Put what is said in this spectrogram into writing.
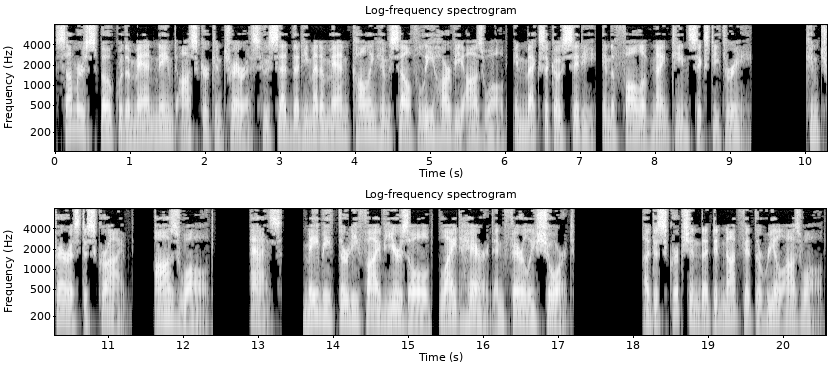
Summers spoke with a man named Oscar Contreras who said that he met a man calling himself Lee Harvey Oswald, in Mexico City, in the fall of 1963. Contreras described Oswald as maybe 35 years old, light-haired and fairly short, a description that did not fit the real Oswald.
